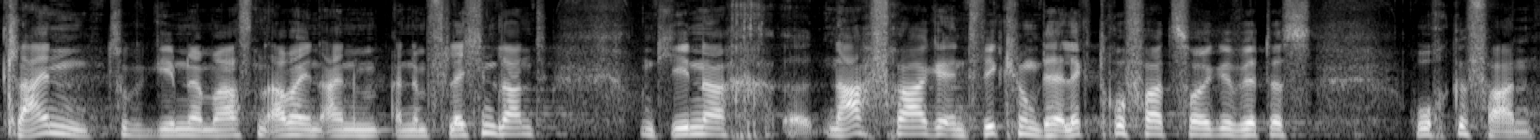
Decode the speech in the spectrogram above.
kleinen zugegebenermaßen, aber in einem, einem Flächenland. Und je nach äh, Nachfrageentwicklung der Elektrofahrzeuge wird das hochgefahren.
